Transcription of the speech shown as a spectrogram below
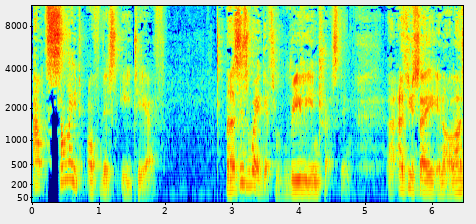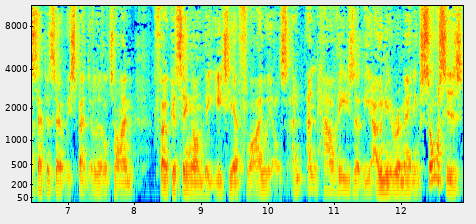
outside of this ETF. Now, this is where it gets really interesting. Uh, as you say, in our last episode, we spent a little time focusing on the ETF flywheels and, and how these are the only remaining sources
